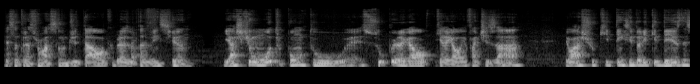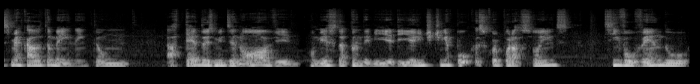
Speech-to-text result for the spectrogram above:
dessa transformação digital que o Brasil está vivenciando. E acho que um outro ponto é, super legal, que é legal enfatizar, eu acho que tem sido a liquidez nesse mercado também, né? Então, até 2019, começo da pandemia ali, a gente tinha poucas corporações se envolvendo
